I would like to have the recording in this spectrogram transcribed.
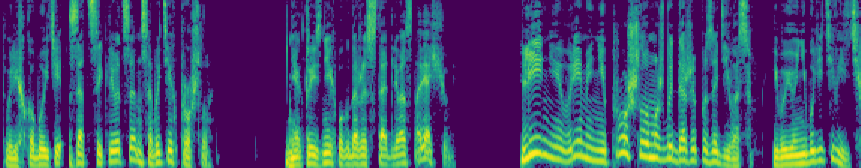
то вы легко будете зацикливаться на событиях прошлого. Некоторые из них могут даже стать для вас навязчивыми. Линия времени прошлого может быть даже позади вас, и вы ее не будете видеть,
